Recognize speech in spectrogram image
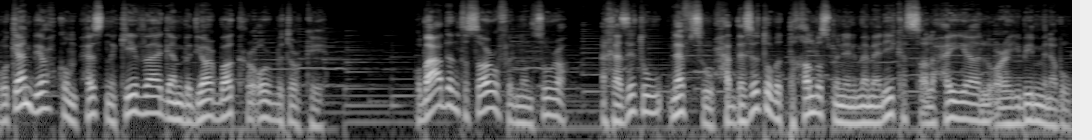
وكان بيحكم حصن كيفا جنب ديار بكر قرب تركيا. وبعد انتصاره في المنصورة أخذته نفسه وحدثته بالتخلص من المماليك الصالحية القريبين من أبوه.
